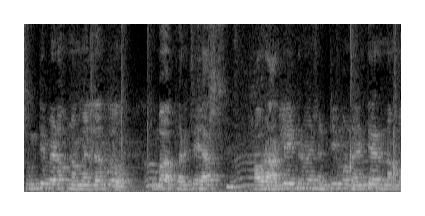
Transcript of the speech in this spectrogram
ಸುಮತಿ ಮೇಡಮ್ ನಮ್ಮೆಲ್ಲರಿಗೂ ತುಂಬಾ ಪರಿಚಯ. ಅವರ ಅರ್ಲಿ ಇಂಟರ್ವೆನ್ಷನ್ ಅನ್ನು ಎಂಟೈರ್ ನಮ್ಮ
